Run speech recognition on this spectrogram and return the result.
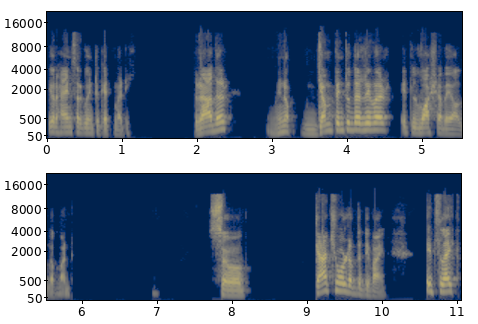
your hands are going to get muddy. Rather, you know, jump into the river, it will wash away all the mud. So catch hold of the divine. It's like,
